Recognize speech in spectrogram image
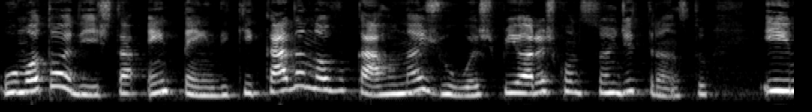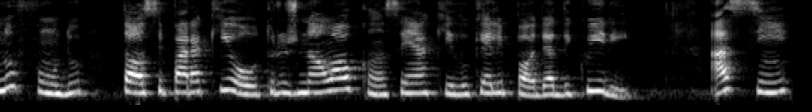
O motorista entende que cada novo carro nas ruas piora as condições de trânsito e, no fundo, torce para que outros não alcancem aquilo que ele pode adquirir. Assim,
